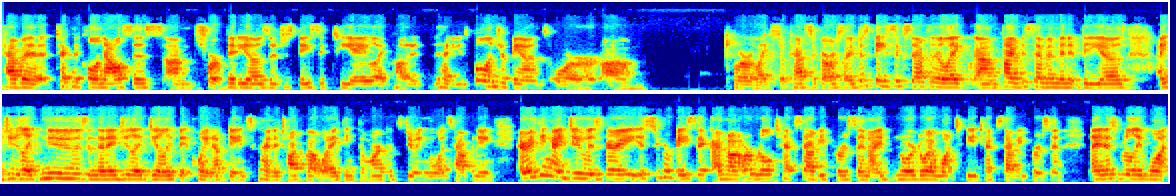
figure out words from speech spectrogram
have a technical analysis, um, short videos. They're just basic TA, like how to, how to use Bollinger Bands or, um, or like stochastic RSI, just basic stuff. They're like um, five to seven minute videos. I do like news and then I do like daily Bitcoin updates, kind of talk about what I think the market's doing and what's happening. Everything I do is very is super basic. I'm not a real tech savvy person. I nor do I want to be a tech savvy person. I just really want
